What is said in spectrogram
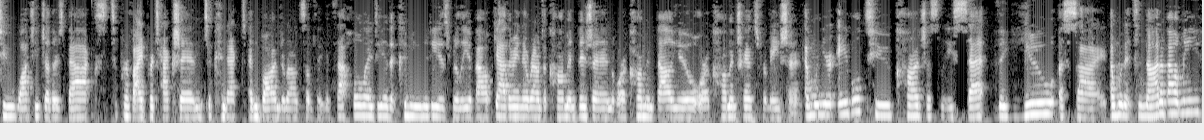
to watch each other's backs, to provide protection, to connect and bond around something. It's that whole idea that community is really about gathering around a common vision or a common value or a common transformation. And when you're able to consciously set the you aside, and when it's not about me,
